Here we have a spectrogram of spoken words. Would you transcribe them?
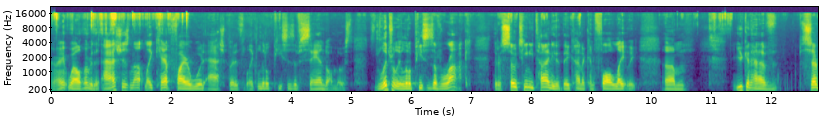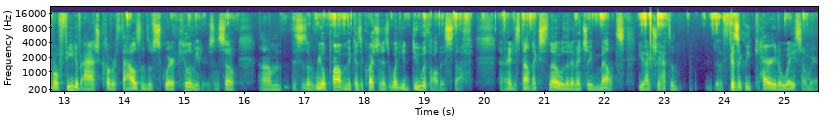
All right, well, remember that ash is not like campfire wood ash, but it's like little pieces of sand almost. It's literally little pieces of rock that are so teeny tiny that they kind of can fall lightly. Um, you can have several feet of ash cover thousands of square kilometers. And so um, this is a real problem because the question is, what do you do with all this stuff? All right, it's not like snow that eventually melts. You actually have to uh, physically carry it away somewhere.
